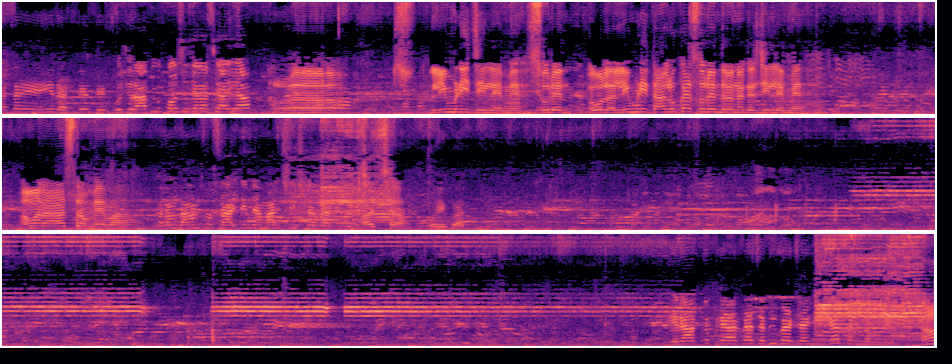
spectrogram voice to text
अच्छा रहते थे गुजरात में कौन सी जगह से आई आप लिमड़ी जिले में सुरेंद्र बोला लिमड़ी तालुका सुरेंद्रनगर जिले में हमारा आश्रम है वहाँ परम धाम सोसाइटी में हमारी सिस्टर रहती है अच्छा कोई बात नहीं ये रात को प्रयागराज अभी बैठ जाएंगे क्या संगम में हाँ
